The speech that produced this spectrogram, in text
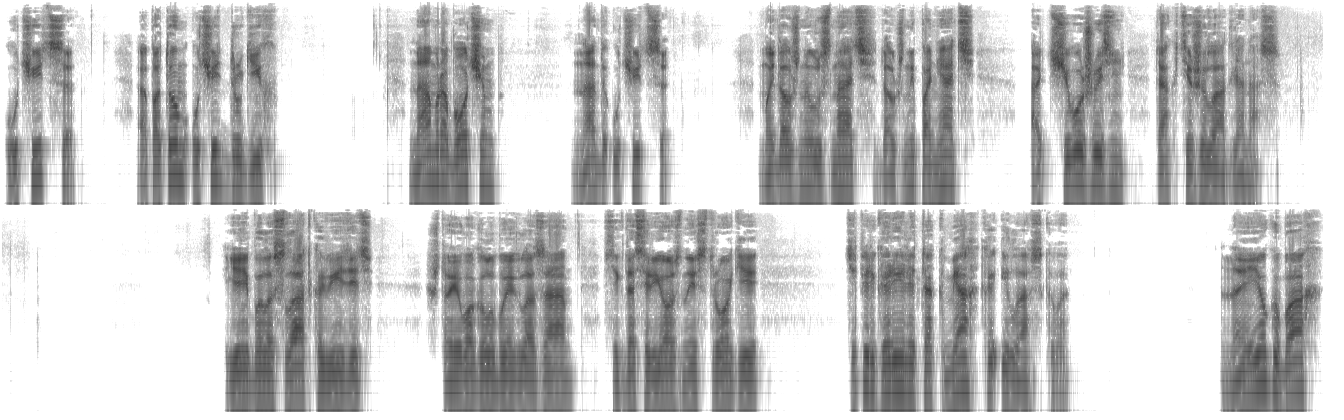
«Учиться, а потом учить других. Нам, рабочим, надо учиться. Мы должны узнать, должны понять, отчего жизнь так тяжела для нас». Ей было сладко видеть, что его голубые глаза, всегда серьезные и строгие, теперь горели так мягко и ласково. На ее губах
